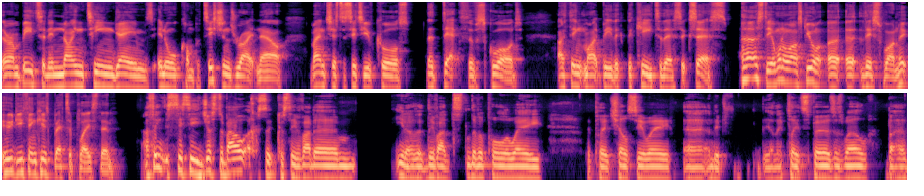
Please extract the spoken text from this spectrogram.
They're unbeaten in 19 games in all competitions right now. Manchester City, of course, the depth of squad, I think, might be the, the key to their success. Hursty, I want to ask you uh, uh, this one. Who, who do you think is better placed then? I think City just about because they've had um, you know they've had Liverpool away, they played Chelsea away, uh, and they've you know, they played Spurs as well. But uh,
